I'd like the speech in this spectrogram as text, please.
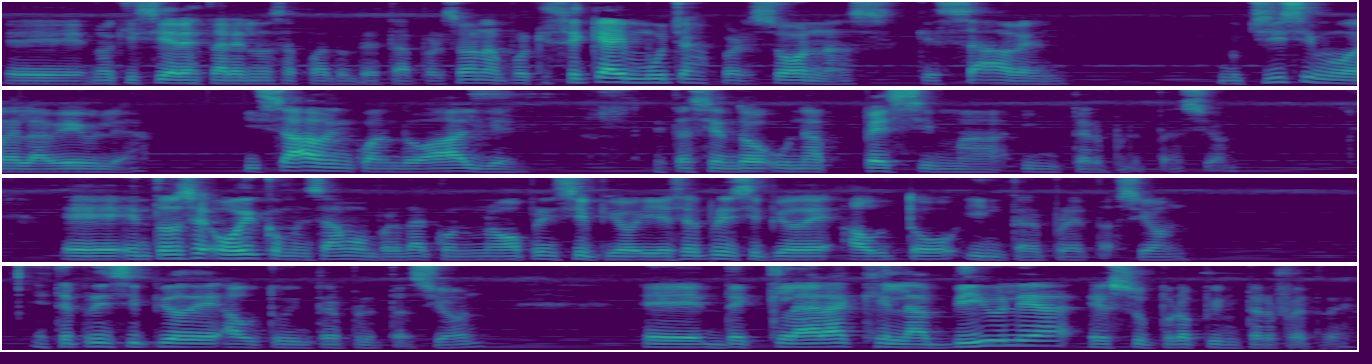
Eh, no quisiera estar en los zapatos de esta persona, porque sé que hay muchas personas que saben muchísimo de la Biblia y saben cuando alguien está haciendo una pésima interpretación. Eh, entonces hoy comenzamos, ¿verdad?, con un nuevo principio y es el principio de autointerpretación. Este principio de autointerpretación eh, declara que la Biblia es su propio intérprete.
